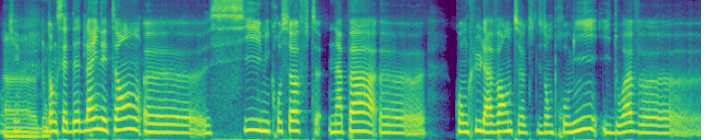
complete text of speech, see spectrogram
Donc, Donc cette deadline étant, si Microsoft n'a pas euh, conclu la vente qu'ils ont promis, ils doivent euh,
